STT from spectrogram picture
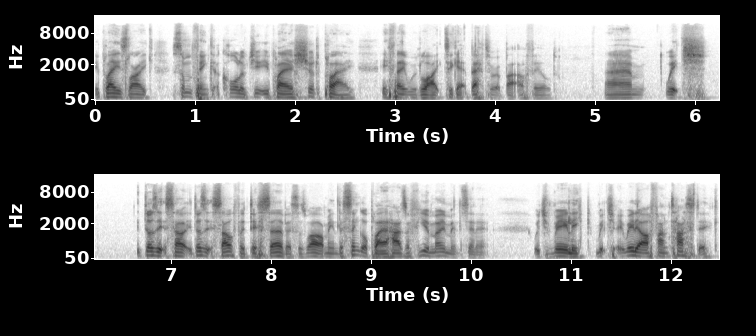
It plays like something a Call of Duty player should play if they would like to get better at Battlefield, um, which it does itself it does itself a disservice as well. I mean, the single player has a few moments in it which really which really are fantastic,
